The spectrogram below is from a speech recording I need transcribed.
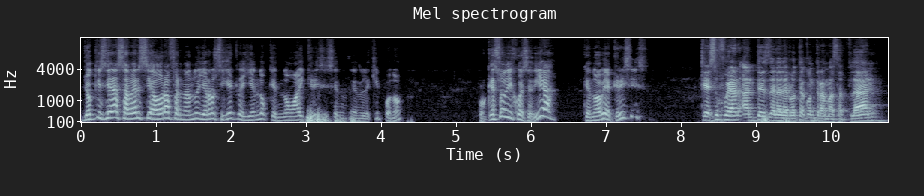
yo quisiera saber si ahora Fernando Hierro sigue creyendo que no hay crisis en, el equipo, ¿no? Porque eso dijo ese día, que no había crisis. Que eso fue antes de la derrota contra Mazatlán,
